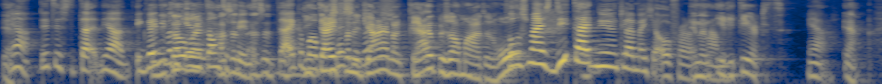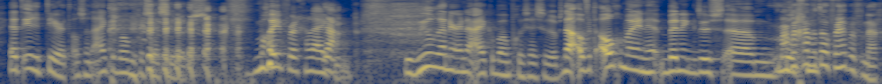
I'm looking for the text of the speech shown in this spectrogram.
Ja. Ja. dit is de tijd. Ja, ik weet niet wat ik het- vind. als het De die tijd van het jaar, dan kruipen ze allemaal uit hun hol. Volgens mij is die tijd nu een klein beetje over en dan gaan. irriteert het. Ja. Ja. Het irriteert als een eikenboomprocessierups. Mooie vergelijking. De wielrenner en de eikenboomprocessierups. Nou, over het algemeen ben ik dus... ehm Maar waar gaan we het over hebben vandaag?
